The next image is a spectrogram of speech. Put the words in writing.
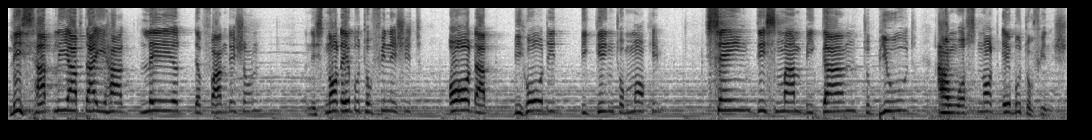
Least happily after he had laid the foundation and is not able to finish it, all that behold it begin to mock him, saying, This man began to build and was not able to finish.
